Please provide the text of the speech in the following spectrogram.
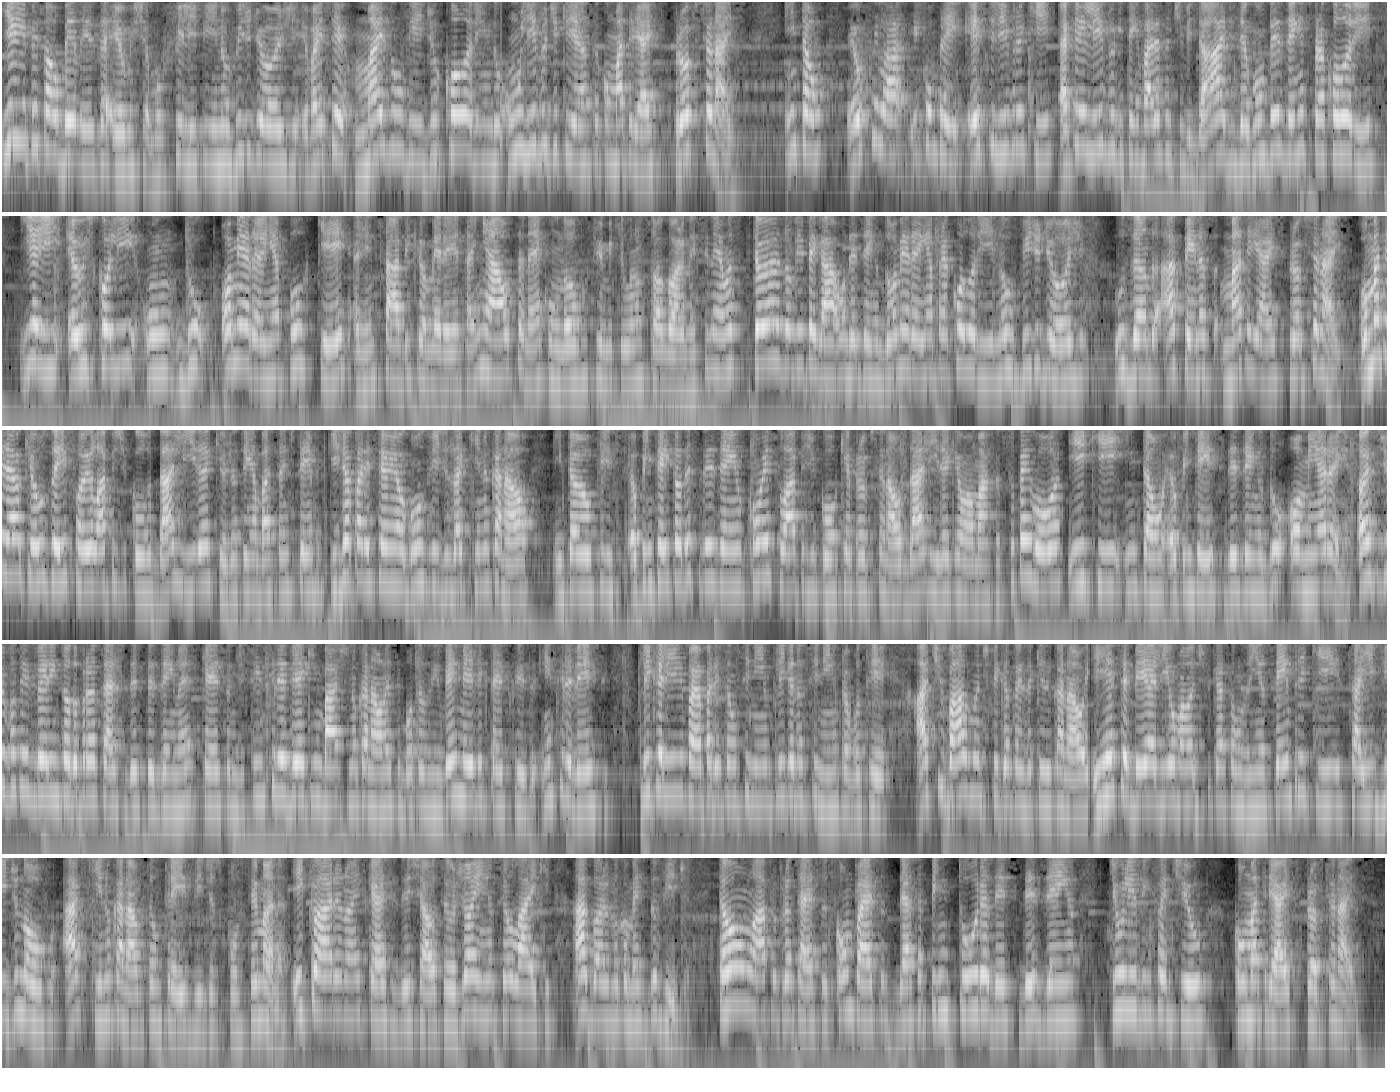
E aí pessoal, beleza? Eu me chamo Felipe e no vídeo de hoje vai ser mais um vídeo colorindo um livro de criança com materiais profissionais. Então, eu fui lá e comprei esse livro aqui. É aquele livro que tem várias atividades e alguns desenhos para colorir. E aí, eu escolhi um do Homem-Aranha porque a gente sabe que o Homem-Aranha tá em alta, né, com o novo filme que lançou agora nos cinemas. Então eu resolvi pegar um desenho do Homem-Aranha para colorir no vídeo de hoje, usando apenas materiais profissionais. O material que eu usei foi o lápis de cor da Lira, que eu já tenho há bastante tempo, que já apareceu em alguns vídeos aqui no canal. Então eu fiz, eu pintei todo esse desenho com esse lápis de cor que é profissional da Lira, que é uma marca super boa, e que então eu pintei esse desenho do Homem-Aranha. Antes de vocês verem todo o processo desse desenho, não esqueçam de se inscrever aqui embaixo no canal, nesse botãozinho vermelho que tá escrito inscrever-se. Clica ali, vai aparecer um sininho, clica no sininho pra você ativar as notificações aqui do canal e receber ali uma notificaçãozinha sempre que sair vídeo novo aqui no canal, que são três vídeos por semana. E claro, não esquece de deixar o seu joinha, o seu like agora no começo do vídeo. Então vamos lá para o processo completo dessa pintura, desse desenho de um livro infantil com materiais profissionais.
